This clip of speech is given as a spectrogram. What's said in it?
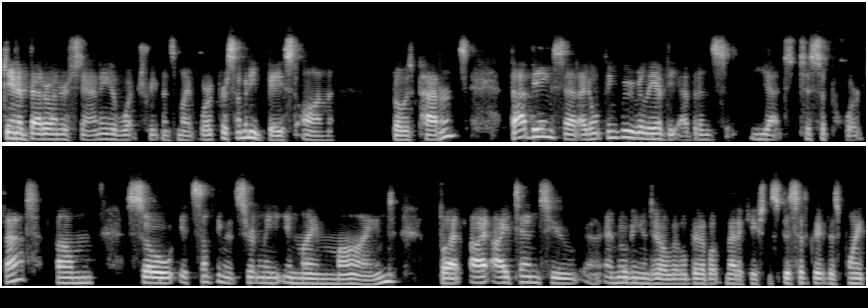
gain a better understanding of what treatments might work for somebody based on those patterns. That being said i don't think we really have the evidence yet to support that. Um, so it's something that's certainly in my mind but I, I tend to, uh, and moving into a little bit about medication specifically at this point,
